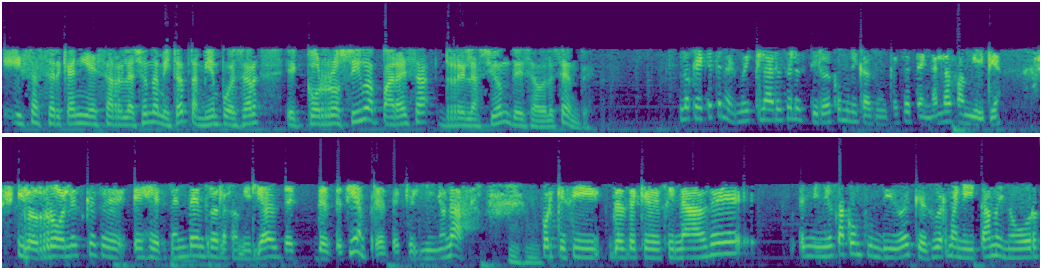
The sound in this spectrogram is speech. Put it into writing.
esa cercanía, esa relación de amistad también puede ser eh, corrosiva para esa relación de ese adolescente. Lo que hay que tener muy claro es el estilo de comunicación que se tenga en la familia y los roles que se ejercen dentro de la familia desde, desde siempre, desde que el niño nace. Porque si desde que se nace el niño está confundido de que es su hermanita menor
